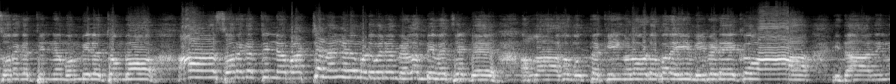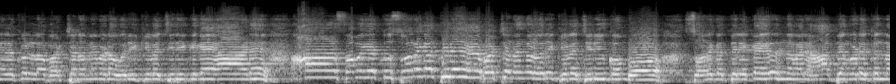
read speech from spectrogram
സ്വർഗത്തിന്റെ മുമ്പിലെത്തുമ്പോ ആ സ്വർഗത്തിന്റെ ഭക്ഷണങ്ങൾ മുഴുവനും വിളമ്പി വെച്ചിട്ട് അള്ളാഹു മുത്തക്കീങ്ങളോട് പറയും ഇവിടേക്ക് വാ. ഇതാ നിങ്ങൾക്കുള്ള ഭക്ഷണം ഇവിടെ ഒരുക്കി വെച്ചിരിക്കുകയാണ്. ആ സമയത്ത് സ്വർഗത്തിലെ ഭക്ഷണങ്ങൾ ഒരുക്കി വെച്ചിരിക്കുമ്പോ സ്വർഗത്തിൽ കയറുന്നവൻ ആദ്യം കൊടുക്കുന്ന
